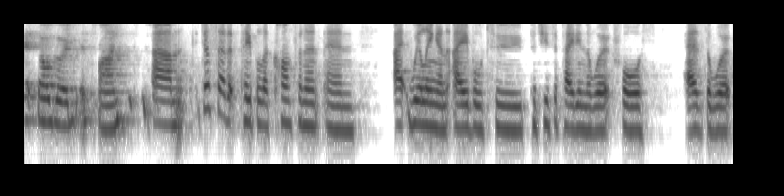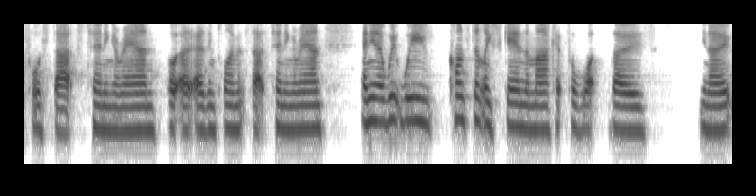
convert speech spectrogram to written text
It's all good. It's fine. Um, just so that people are confident and willing and able to participate in the workforce as the workforce starts turning around or uh, as employment starts turning around. And, you know, we, we constantly scan the market for what those, you know,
